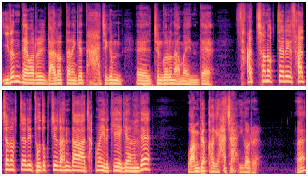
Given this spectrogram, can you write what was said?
이런 대화를 나눴다는 게 다 지금 에, 증거로 남아 있는데 4천억짜리 4천억짜리 도둑질 한다. 자꾸만 이렇게 얘기하는데 완벽하게 하자 이거를. 에?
